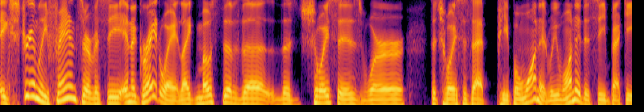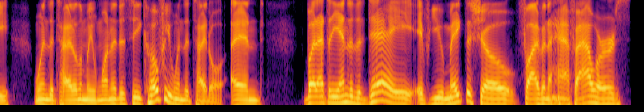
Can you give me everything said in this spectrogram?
extremely fan servicey in a great way. Like most of the the choices were the choices that people wanted. We wanted to see Becky win the title, and we wanted to see Kofi win the title. And but at the end of the day, if you make the show five and a half hours,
